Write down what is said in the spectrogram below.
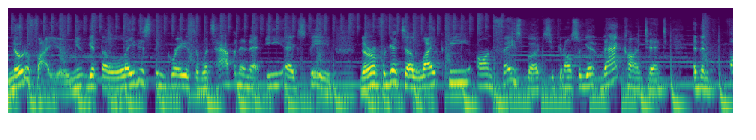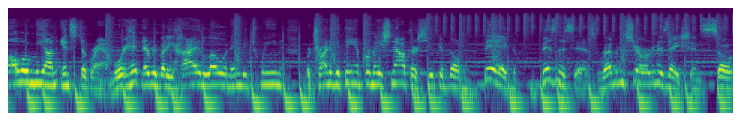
notify you and you can get the latest and greatest of what's happening at EXP. Now, don't forget to like me on Facebook so you can also get that content and then follow me on Instagram. We're hitting everybody high, low, and in between. We're trying to get the information out there so you can build big businesses, revenue share organizations. So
